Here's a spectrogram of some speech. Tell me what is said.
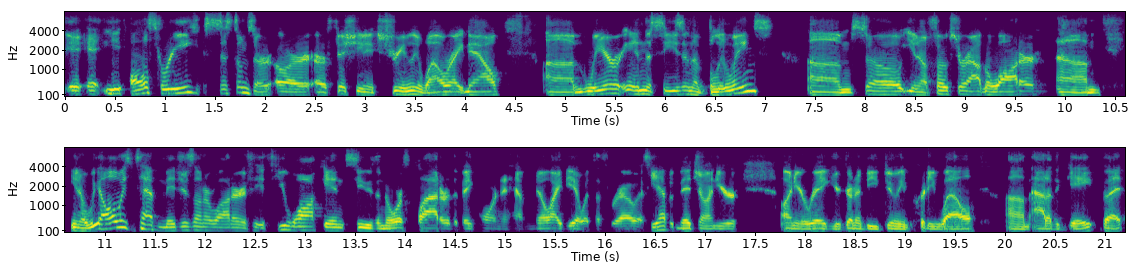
it, it, all three systems are, are, are fishing extremely well right now. Um, we are in the season of blue wings. Um, so, you know, folks are out in the water. Um, you know, we always have midges on our water. If, if you walk into the North Platte or the Bighorn and have no idea what to throw, if you have a midge on your on your rig, you're going to be doing pretty well um, out of the gate. But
